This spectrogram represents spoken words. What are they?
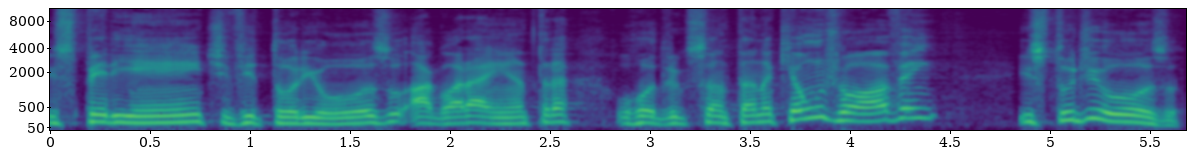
experiente, vitorioso, agora entra o Rodrigo Santana, que é um jovem estudioso.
